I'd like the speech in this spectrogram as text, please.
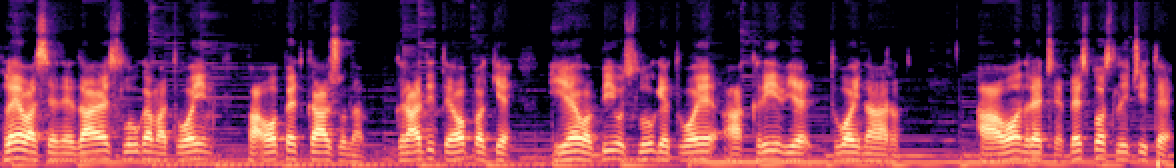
Pleva se ne daje slugama tvojim, pa opet kažu nam Gradite opake i evo biju sluge tvoje, a kriv je tvoj narod. A on reče, besposličite,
